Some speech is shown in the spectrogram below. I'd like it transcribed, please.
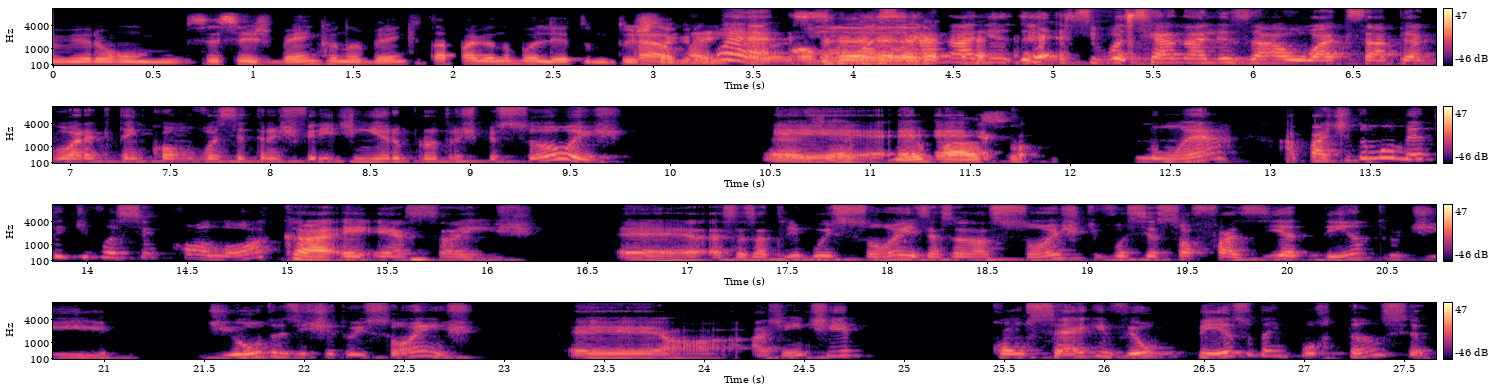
virou um C6 Bank ou Nubank e tá pagando boleto no teu não, Instagram. Ué, se, você analisa, é, se você analisar o WhatsApp agora que tem como você transferir dinheiro para outras pessoas, é, é, é, é passo. não é? A partir do momento em que você coloca essas, essas atribuições, essas ações que você só fazia dentro de, de outras instituições, é, a gente consegue ver o peso da importância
